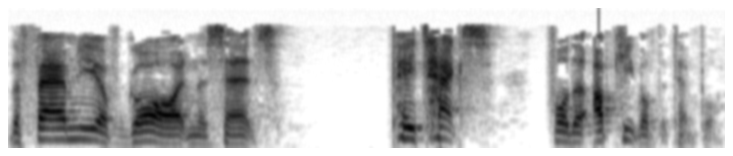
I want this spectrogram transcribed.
the family of God, in a sense, pay tax for the upkeep of the temple.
